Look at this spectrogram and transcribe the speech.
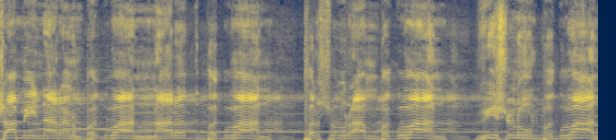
સ્વામિનારાયણ ભગવાન, નારદ ભગવાન, પરશુરામ ભગવાન, વિષ્ણુ ભગવાન,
